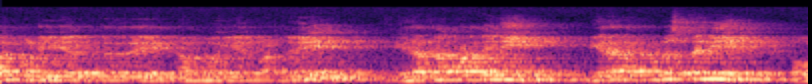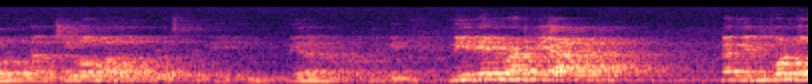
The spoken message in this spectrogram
ಕೊಡಿ ಅಂತಂದ್ರೆ ನಮ್ಮ ಹೋಗಿ ಏನ್ ಮಾಡ್ತೀನಿ? ನೀರನ್ನ ಕೊಡ್ತೀನಿ. ನೀರನ್ನ ಕುಡಿಸ್ತೀನಿ. ಅವ್ರನ್ನ ಜೀವವಾಗ ಉಳಿಸ್ತೀನಿ. ನೀರನ್ನ ಕೊಡ್ತೀನಿ. ನೀನೇನ್ ಮಾಡ್ತೀಯಾ? ನಾನು ನಿಂತ್ಕೊಂಡು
